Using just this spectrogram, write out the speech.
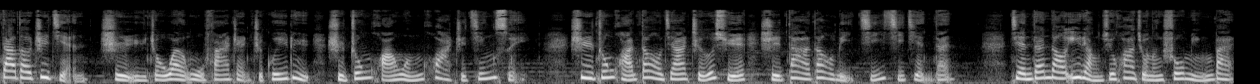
大道至简是宇宙万物发展之规律，是中华文化之精髓，是中华道家哲学，是大道理极其简单，简单到一两句话就能说明白。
